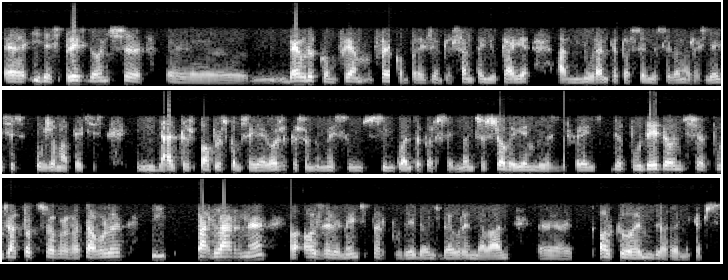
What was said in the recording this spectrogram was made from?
eh, I després doncs, eh, veure com fem, fem, com per exemple Santa Iucaia amb 90% de segones residències, us mateixes, i d'altres pobles com Sallagosa que són només uns 50%. Doncs això veiem les diferents de poder doncs, posar tot sobre la taula i parlar-ne els elements per poder doncs, veure endavant eh, el que hem de rebre caps.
